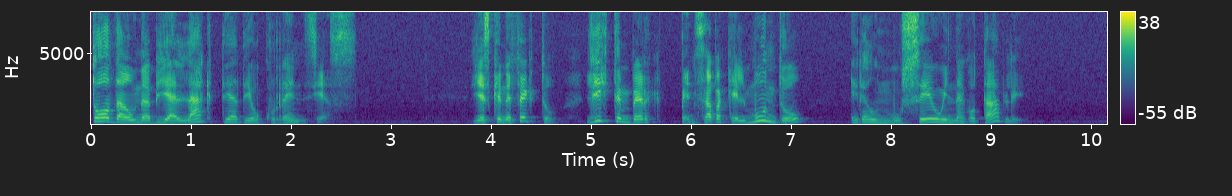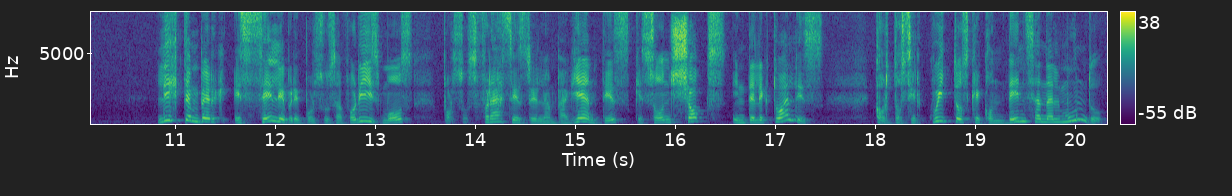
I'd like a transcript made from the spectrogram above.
toda una vía láctea de ocurrencias. Y es que en efecto, Lichtenberg pensaba que el mundo era un museo inagotable. Lichtenberg es célebre por sus aforismos, por sus frases relampagueantes, que son shocks intelectuales, cortocircuitos que condensan al mundo.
